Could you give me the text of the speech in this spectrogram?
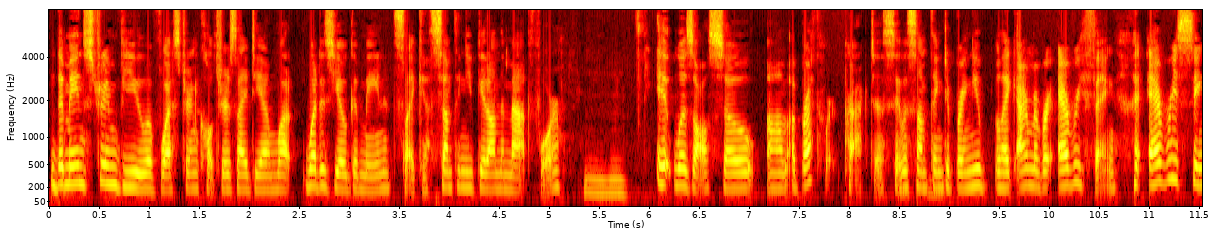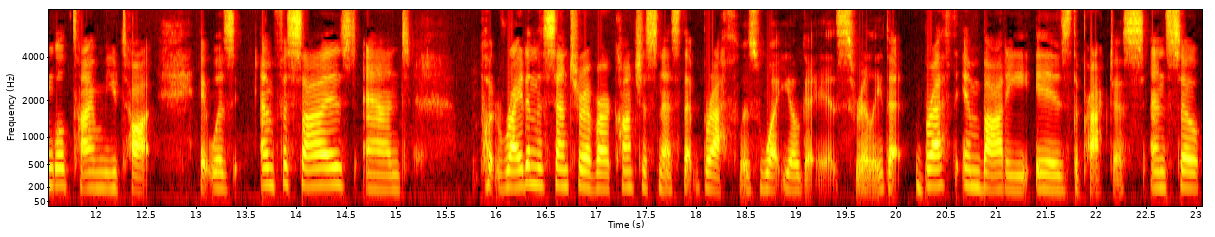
the mainstream view of Western culture's idea on what what does yoga mean? It's like something you get on the mat for. Mhm. It was also um, a breathwork practice. It was something to bring you, like, I remember everything, every single time you taught, it was emphasized and put right in the center of our consciousness that breath was what yoga is, really, that breath in body is the practice. And so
